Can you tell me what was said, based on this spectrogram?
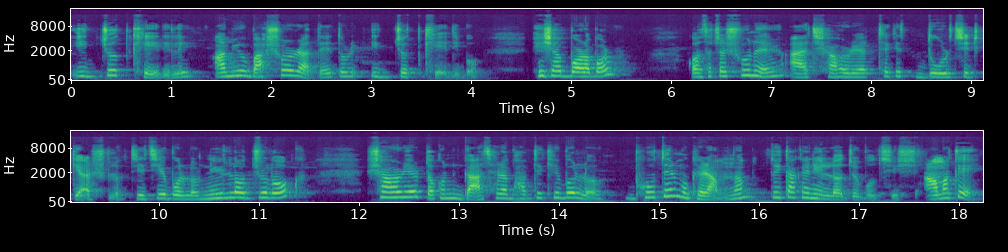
ইজ্জত খেয়ে দিলি, আমিও বাসর রাতে তোর ইজ্জত খেয়ে দিব। হিসাব বরাবর? কথাটা শুনে আজ শাহরিয়ার থেকে দৌড় ছিটকে আসলো, চেঁচিয়ে বলল, নির্লজ্জ লোক? শাহরিয়ার তখন গা ছাড়া ভাব দেখিয়ে বলল, ভূতের মুখে রাম নাম তুই কাকে নির্লজ্জ বলছিস? আমাকে?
